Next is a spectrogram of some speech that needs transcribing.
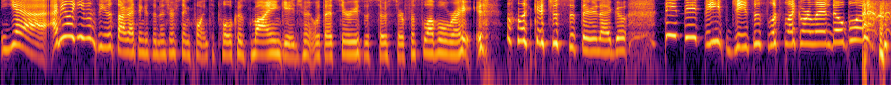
yeah, I mean, like even Xenosaga, I think is an interesting point to pull because my engagement with that series is so surface level, right? like I just sit there and I go, beep beep beep. Jesus looks like Orlando Bloom.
